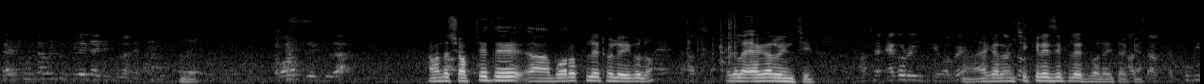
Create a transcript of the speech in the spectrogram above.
ভাই শুরুতে আমি একটু প্লেট আইটেমগুলো দেখাই। বড় প্লেটগুলো আমাদের সবচেয়ে বড় প্লেট হলো এগুলো। আচ্ছা। এগুলো এগারো ইঞ্চি। আচ্ছা এগারো ইঞ্চি হবে। হ্যাঁ, এগারো ইঞ্চি ক্রেজি প্লেট বলে এটাকে। আচ্ছা আচ্ছা খুবই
